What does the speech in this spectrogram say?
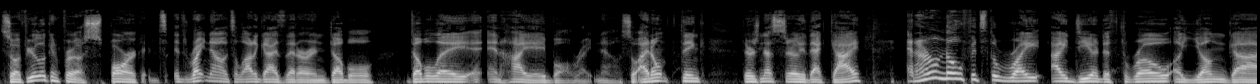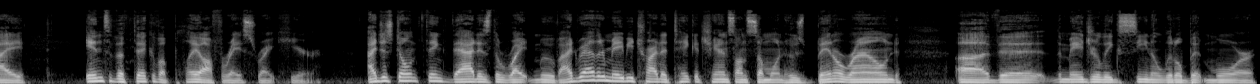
So if you're looking for a spark, it's, it's right now it's a lot of guys that are in double double A and high A ball right now. So I don't think there's necessarily that guy. And I don't know if it's the right idea to throw a young guy into the thick of a playoff race right here. I just don't think that is the right move. I'd rather maybe try to take a chance on someone who's been around uh, the the major league scene a little bit more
